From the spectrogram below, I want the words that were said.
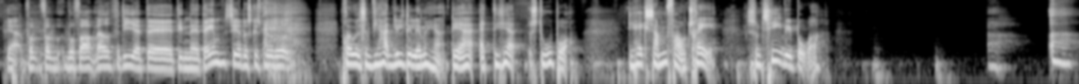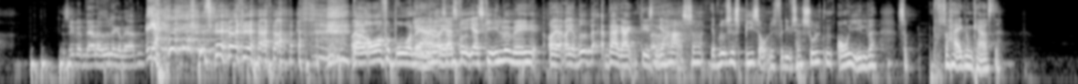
Ja for, for, hvorfor? Hvad? Fordi at øh, din øh, dame siger, at du skal smide det ud? Prøv Wilson, vi har et lille dilemma her. Det er, at det her stuebord, det har ikke samme farve træ som tv-bordet. Kan du se, hvem det er, der ødelægger verden? Ja. Der er overforbrugerne i det Ja, her og jeg samfund. skal, jeg skal ilve med, og jeg, og jeg ved hver, hver gang, det er sådan, jeg har så, jeg bliver nødt til at spise ordentligt, fordi hvis jeg er sulten og i Ilva, så, så har jeg ikke nogen kæreste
